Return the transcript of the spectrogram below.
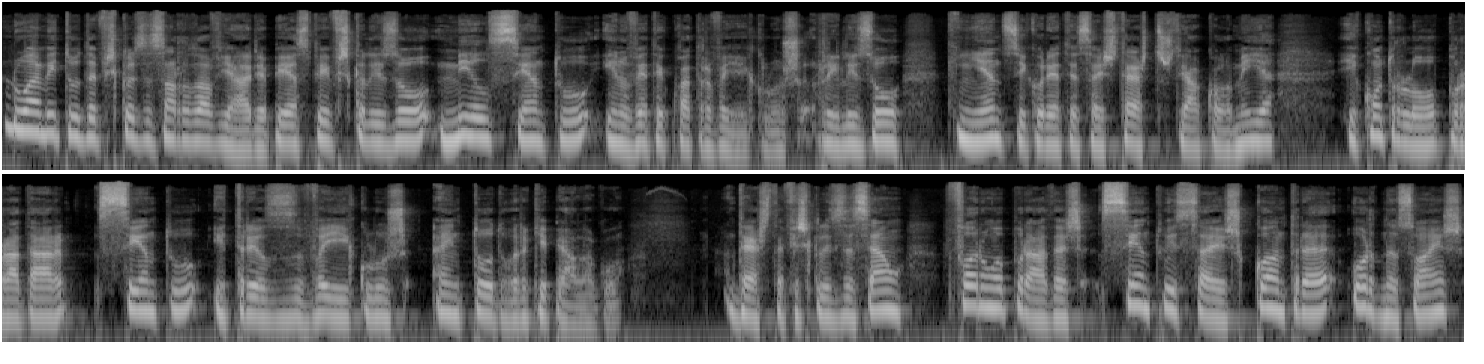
No âmbito da fiscalização rodoviária, a PSP fiscalizou 1.194 veículos, realizou 546 testes de alcoolemia e controlou por radar 113 veículos em todo o arquipélago. Desta fiscalização foram apuradas 106 contra-ordenações,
